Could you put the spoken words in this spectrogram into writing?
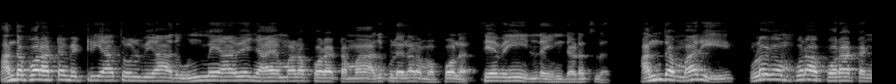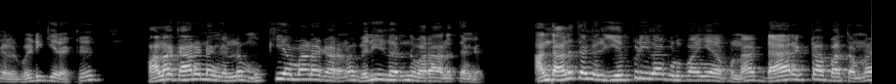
அந்த போராட்டம் வெற்றியா தோல்வியா அது உண்மையாவே நியாயமான போராட்டமா? அதுக்குள்ள எல்லாம் நம்ம போல தேவையும் இல்லை இந்த இடத்துல. அந்த மாதிரி உலகம் பூரா போராட்டங்கள் வெடிக்கிறதுக்கு பல காரணங்கள்ல முக்கியமான காரணம் வெளியில இருந்து வர அழுத்தங்கள். அந்த அழுத்தங்கள் எப்படிலாம் கொடுப்பாங்க அப்படின்னா டைரக்டா பார்த்தோம்னா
